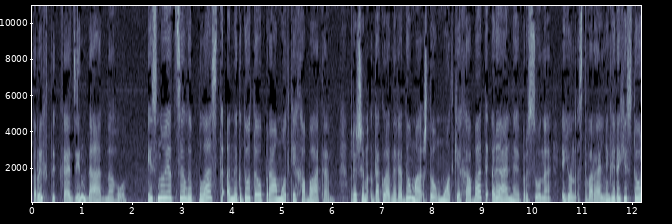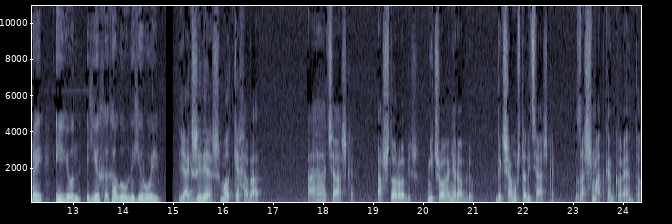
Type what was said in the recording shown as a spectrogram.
рыхтык адзін да аднаго існуе цэлы пласт анекдотаў пра моткі хабата прычым дакладна вядома што моткі хабат рэальная персона ён стваральнік гэтай гісторыі і ён іх галоўны герой Як жывеш, мотке хабат. А цяжка. А што робіш? Нічога не раблю. Дык чаму ж тады цяжка? За шмат канкурэнтаў.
